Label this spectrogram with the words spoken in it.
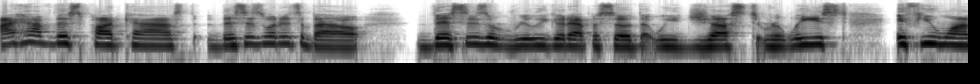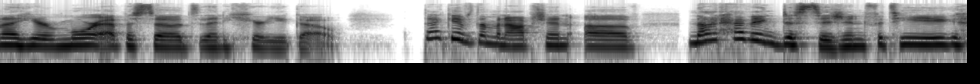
I have this podcast. This is what it's about. This is a really good episode that we just released. If you want to hear more episodes, then here you go. That gives them an option of not having decision fatigue,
